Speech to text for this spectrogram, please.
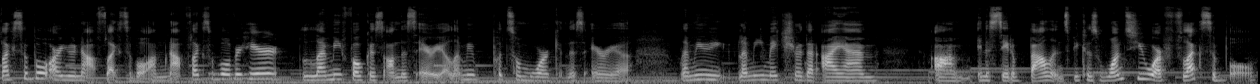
flexible? Are you not flexible? I'm not flexible over here. Let me focus on this area. Let me put some work in this area. Let me let me make sure that I am um, in a state of balance because once you are flexible,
